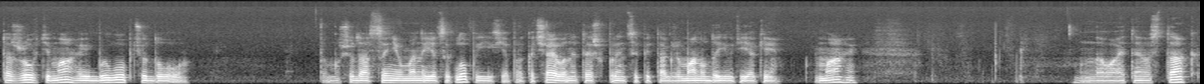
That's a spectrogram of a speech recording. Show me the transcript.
та жовті маги і було б чудово. Тому що, да, сині в мене є циклопи, їх я прокачаю. Вони теж, в принципі, так же ману дають, як і маги. Давайте ось так.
